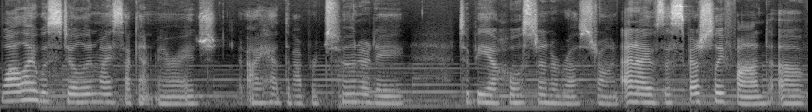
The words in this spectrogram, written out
While I was still in my second marriage, I had the opportunity to be a host in a restaurant. And I was especially fond of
